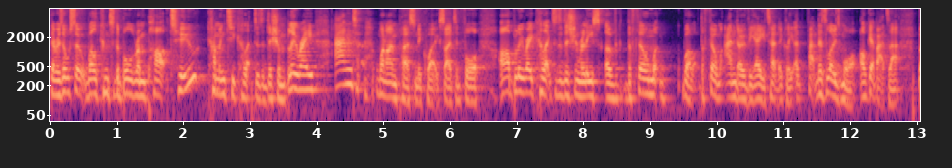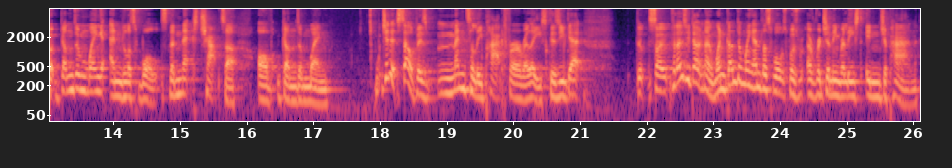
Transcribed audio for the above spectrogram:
There is also Welcome to the Ballroom Part 2 coming to Collector's Edition Blu ray, and one I'm personally quite excited for our Blu ray Collector's Edition release of the film. Well, the film and OVA, technically. In fact, there's loads more. I'll get back to that. But Gundam Wing Endless Waltz, the next chapter of Gundam Wing, which in itself is mentally packed for a release because you get. So, for those who don't know, when Gundam Wing Endless Waltz was originally released in Japan,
